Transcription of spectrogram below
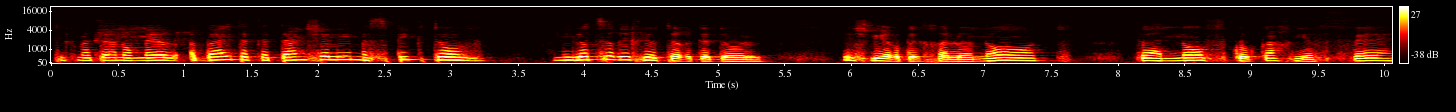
תכנתן אומר, הבית הקטן שלי מספיק טוב, אני לא צריך יותר גדול. יש לי הרבה חלונות, והנוף כל כך יפה.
